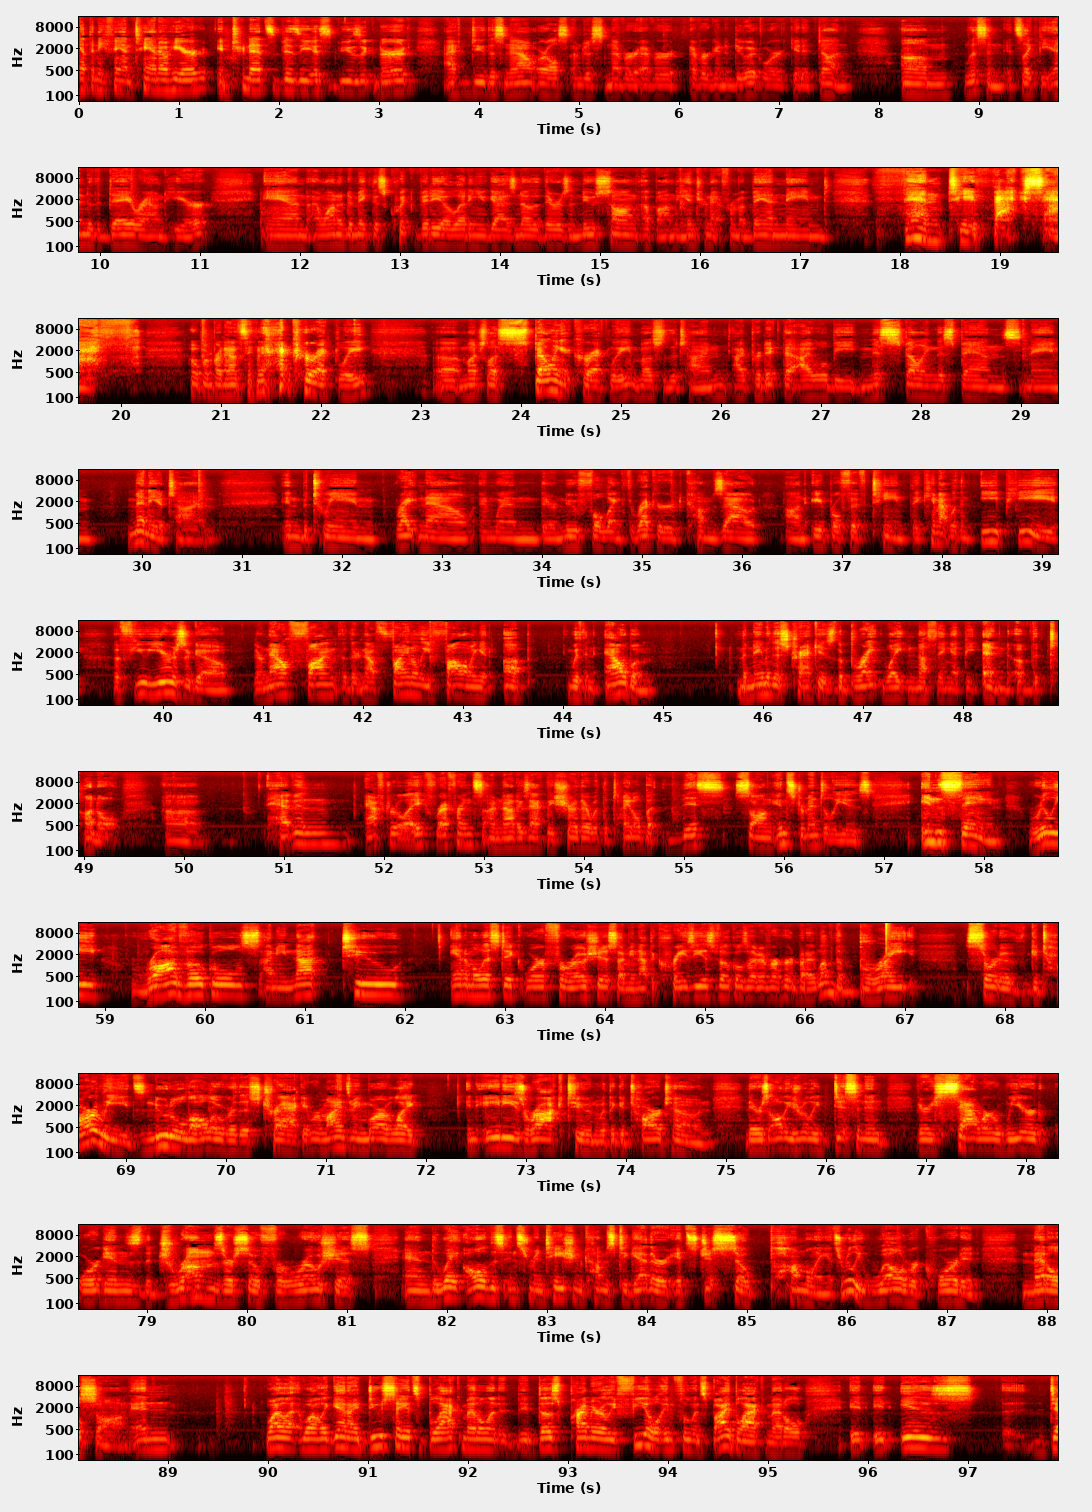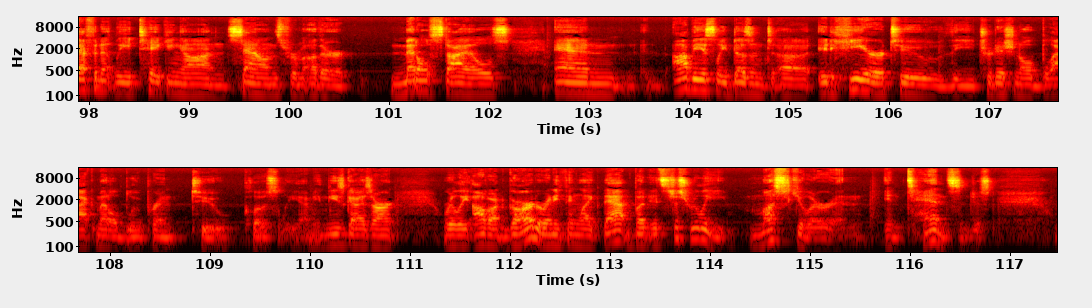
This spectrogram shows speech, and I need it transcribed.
Anthony Fantano here, internet's busiest music nerd. I have to do this now, or else I'm just never, ever, ever going to do it or get it done. Um, listen, it's like the end of the day around here, and I wanted to make this quick video letting you guys know that there is a new song up on the internet from a band named Thantifaxath. Hope I'm pronouncing that correctly. Uh, much less spelling it correctly most of the time. I predict that I will be misspelling this band's name many a time in between right now and when their new full length record comes out on April 15th. They came out with an EP a few years ago. They're now fin- they're now finally following it up with an album. The name of this track is The Bright White Nothing at the End of the Tunnel. Uh, heaven afterlife reference. I'm not exactly sure there with the title, but this song instrumentally is insane. Really raw vocals. I mean, not too animalistic or ferocious. I mean, not the craziest vocals I've ever heard, but I love the bright sort of guitar leads noodled all over this track. It reminds me more of like an 80s rock tune with a guitar tone. There's all these really dissonant, very sour, weird organs. The drums are so ferocious. And the way all this instrumentation comes together, it's just so pummeling. It's really well recorded metal song. And while while again I do say it's black metal and it, it does primarily feel influenced by black metal, it it is uh, definitely taking on sounds from other metal styles and obviously doesn't uh, adhere to the traditional black metal blueprint too closely. I mean, these guys aren't really avant garde or anything like that, but it's just really muscular and intense and just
